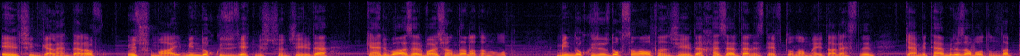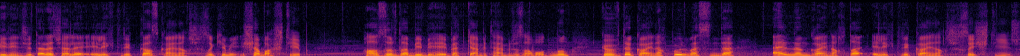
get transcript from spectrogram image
Elçin Qələndərov 3 may 1973-cü ildə Qərbi Azərbaycanda anadan olub. 1996-cı ildə Xəzər Dəniz Neft Donanma İdarəsinin gəmi təmiri zavodunda birinci dərəcəli elektrik qaz qaynaqçısı kimi işə başlayıb. Hazırda Bibi Heybət gəmi təmiri zavodunun gövdə qaynaq bölməsində əllə qaynaqda elektrik qaynaqçısı işləyir.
